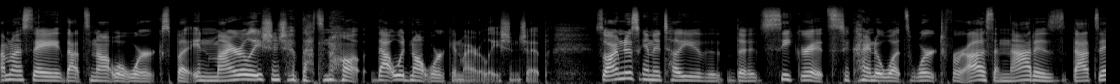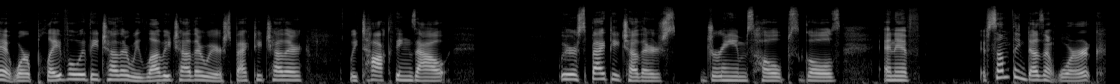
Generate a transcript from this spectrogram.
i'm not say that's not what works but in my relationship that's not that would not work in my relationship. So i'm just going to tell you the the secrets to kind of what's worked for us and that is that's it. We're playful with each other. We love each other. We respect each other. We talk things out. We respect each other's dreams hopes goals and if if something doesn't work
